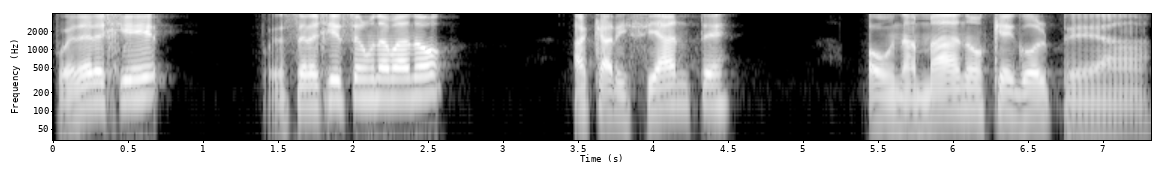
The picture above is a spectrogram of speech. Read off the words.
puede elegir, puedes elegirse una mano acariciante o una mano que golpea.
